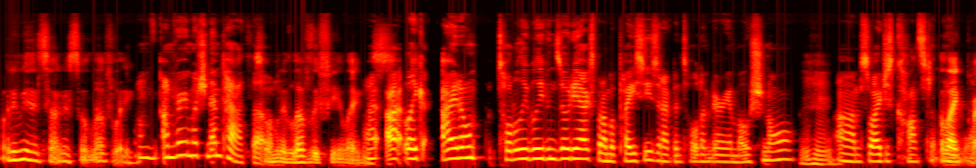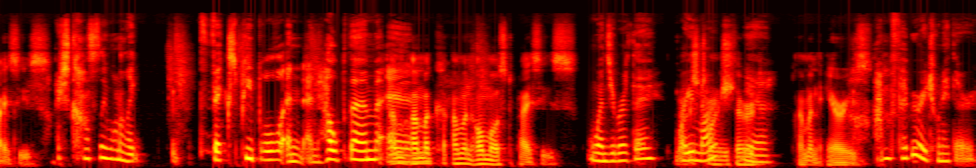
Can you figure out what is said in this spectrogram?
What do you mean that song is so lovely? I'm, I'm very much an empath though. So many lovely feelings. I, I like I don't totally believe in zodiacs, but I'm a Pisces, and I've been told I'm very emotional. Mhm. Um, so I just constantly I like want- Pisces. I just constantly want to like fix people and and help them. And I'm, I'm a I'm an almost Pisces. when's your birthday? Are you March March? 23rd. Yeah, I'm an Aries. I'm February 23rd.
